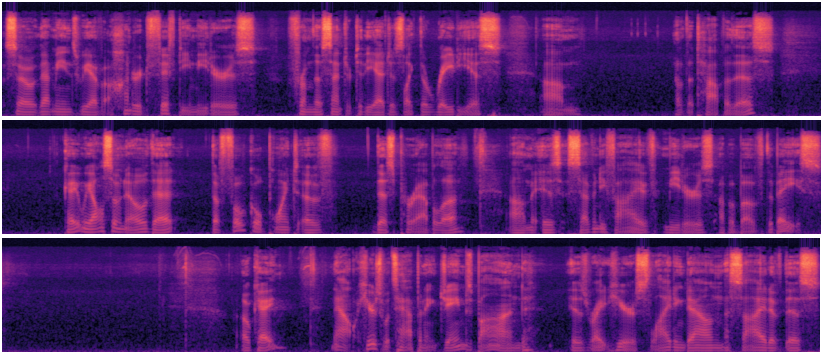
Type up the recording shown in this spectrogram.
so that means we have 150 meters from the center to the edge. It's like the radius um, of the top of this. Okay, we also know that the focal point of this parabola um, is 75 meters up above the base. Okay, now here's what's happening. James Bond is right here sliding down the side of this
